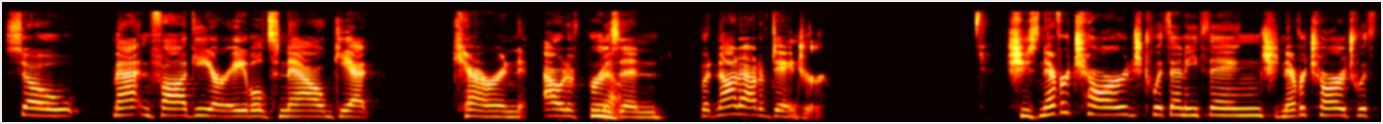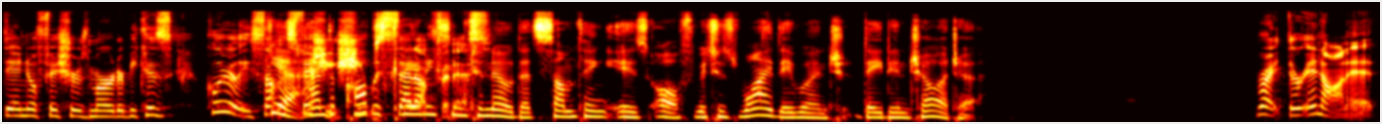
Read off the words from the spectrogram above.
So Matt and Foggy are able to now get Karen out of prison, but not out of danger. She's never charged with anything. She's never charged with Daniel Fisher's murder because clearly something's yeah, fishy. and the She cops was set up clearly seem this. to know that something is off, which is why they weren't they didn't charge her. Right, they're in on it.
